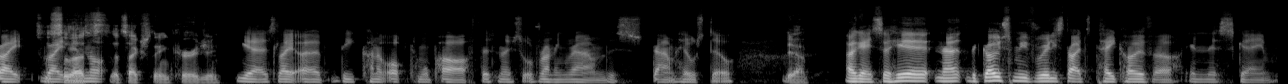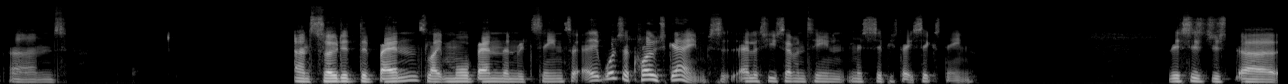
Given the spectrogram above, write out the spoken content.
Right, So, right. so that's not, that's actually encouraging. yeah, it's like uh, the kind of optimal path. There's no sort of running round. It's downhill still. Yeah. Okay, so here now the ghost move really started to take over in this game, and and so did the bends, like more bend than we'd seen. So it was a close game. LSU 17, Mississippi State 16. This is just uh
